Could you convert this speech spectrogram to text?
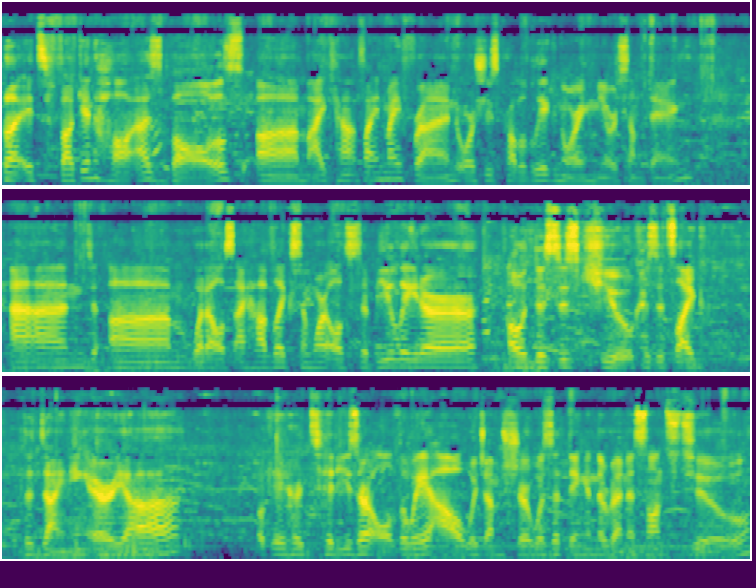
But it's fucking hot as balls. Um, I can't find my friend or she's probably ignoring me or something. And um, what else? I have like somewhere else to be later. Oh, this is cute because it's like the dining area. Okay, her titties are all the way out, which I'm sure was a thing in the Renaissance too.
